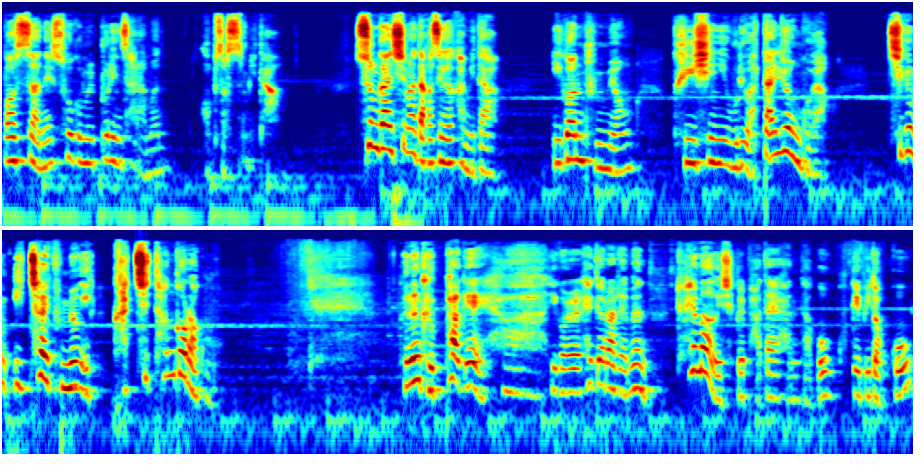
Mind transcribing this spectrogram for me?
버스 안에 소금을 뿌린 사람은 없었습니다. 순간 심하다가 생각합니다. 이건 분명 귀신이 우리와 딸려온 거야. 지금 이 차에 분명히 같이 탄 거라고. 그는 급하게 아, 이걸 해결하려면 퇴마 의식을 받아야 한다고 굳게 믿었고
